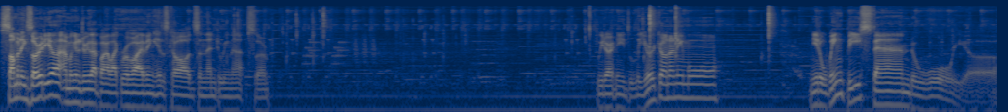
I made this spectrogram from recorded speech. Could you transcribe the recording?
summon Exodia, and we're going to do that by, like, reviving his cards and then doing that, so... We don't need Leogun anymore. Need a Wing Beast and a Warrior.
